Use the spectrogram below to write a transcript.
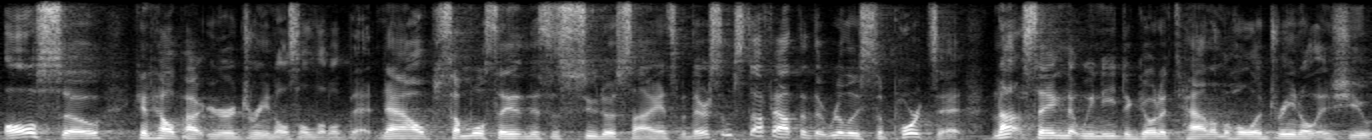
also can help out your adrenals a little bit. Now, some will say that this is pseudoscience, but there's some stuff out there that really supports it. Not saying that we need to go to town on the whole adrenal issue,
